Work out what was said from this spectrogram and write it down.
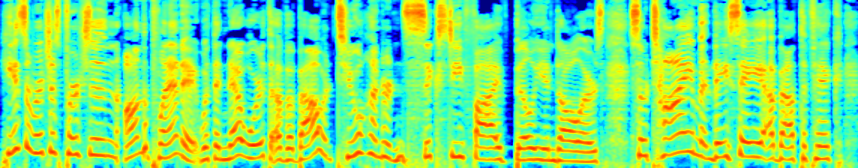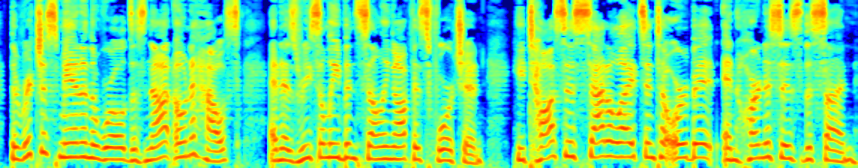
He is the richest person on the planet with a net worth of about $265 billion. So, Time, they say about the pick, the richest man in the world does not own a house and has recently been selling off his fortune. He tosses satellites into orbit and harnesses the sun.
